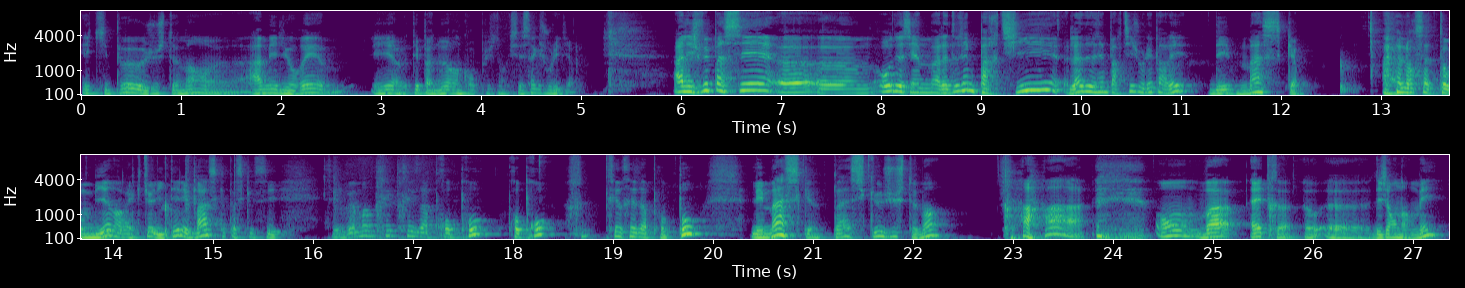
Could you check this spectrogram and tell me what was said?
et qui peut justement euh, améliorer euh, et euh, t'épanouir encore plus. Donc c'est ça que je voulais dire. Allez, je vais passer au deuxième, à la deuxième partie. La deuxième partie, je voulais parler des masques. Alors ça tombe bien dans l'actualité, les masques, parce que c'est vraiment très très à propos, très très à propos, les masques, parce que justement, on va être euh, euh, déjà on en met.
